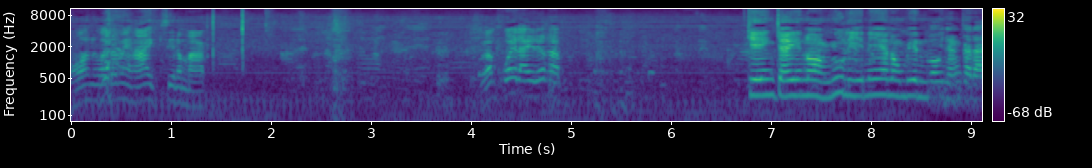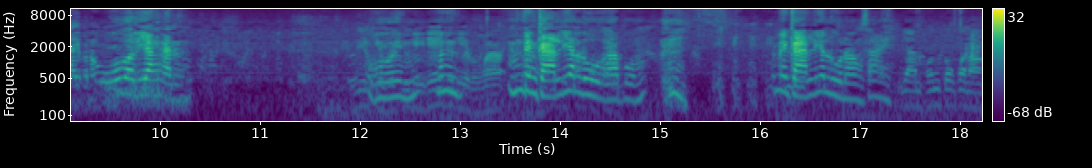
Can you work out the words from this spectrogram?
อ๋อนึกว่าจะไม่หายซีนามาร์กรับควยไรเด้อครับ เกรงใจน้องยูรีเนี่ยน้องเบนเบาหยังกระไดปะเนาะโอ้เว้าเลี้ยงกันโอ้ยมันบอกว่ามันเป็นการเรียนรู้ครับผม มันเป็นการเรียนรู้น้องไส้ยานฝนตกก็น้อง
